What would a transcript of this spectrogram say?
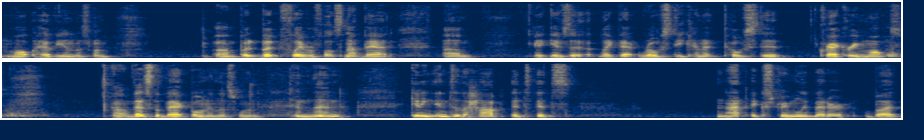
malt heavy in this one, um, but but flavorful. It's not bad. Um, it gives it like that roasty kind of toasted crackery malt. Um, that's the backbone in this one, and then getting into the hop, it's it's not extremely bitter, but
